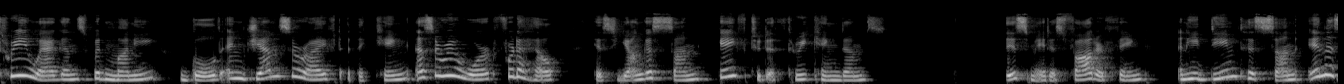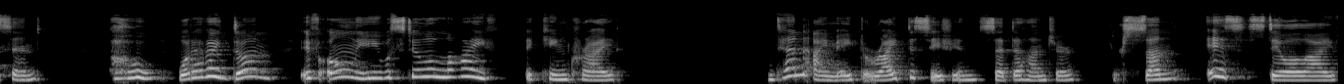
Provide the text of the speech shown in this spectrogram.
three wagons with money, gold and gems arrived at the king as a reward for the help his youngest son gave to the three kingdoms. This made his father think, and he deemed his son innocent. Oh, what have I done? If only he was still alive, the king cried. Then I made the right decision, said the hunter. Your son is still alive.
